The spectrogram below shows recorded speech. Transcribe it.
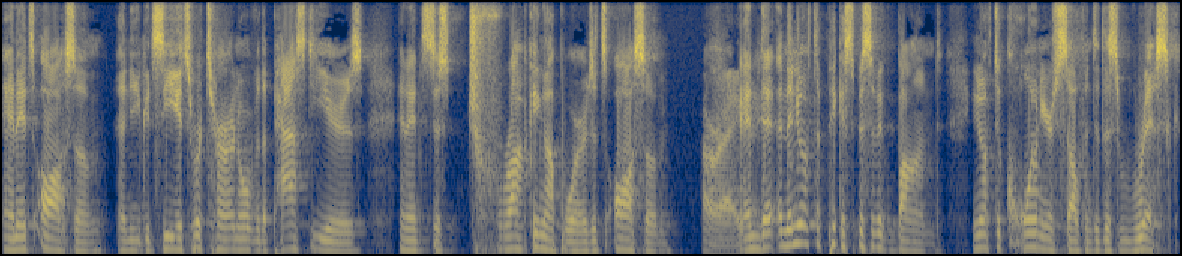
and it's awesome. And you could see its return over the past years, and it's just trucking upwards. It's awesome. All right. And th- and then you have to pick a specific bond. You have to corner yourself into this risk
